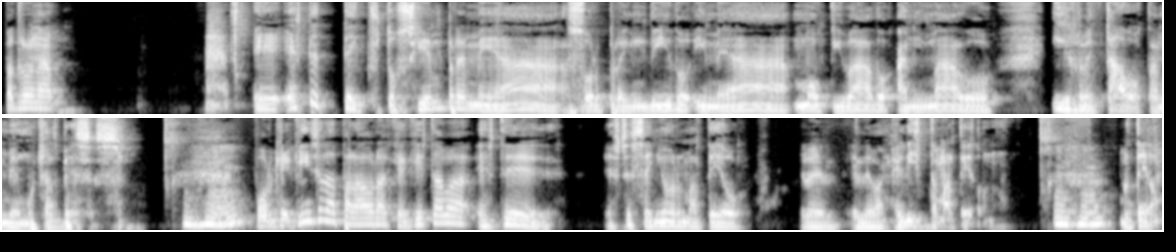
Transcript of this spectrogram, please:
Patrona, eh, este texto siempre me ha sorprendido y me ha motivado, animado y retado también muchas veces. Ujú. Porque aquí dice la palabra que aquí estaba este, este señor Mateo, el, el evangelista Mateo, ¿no? Ujú. Mateo.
